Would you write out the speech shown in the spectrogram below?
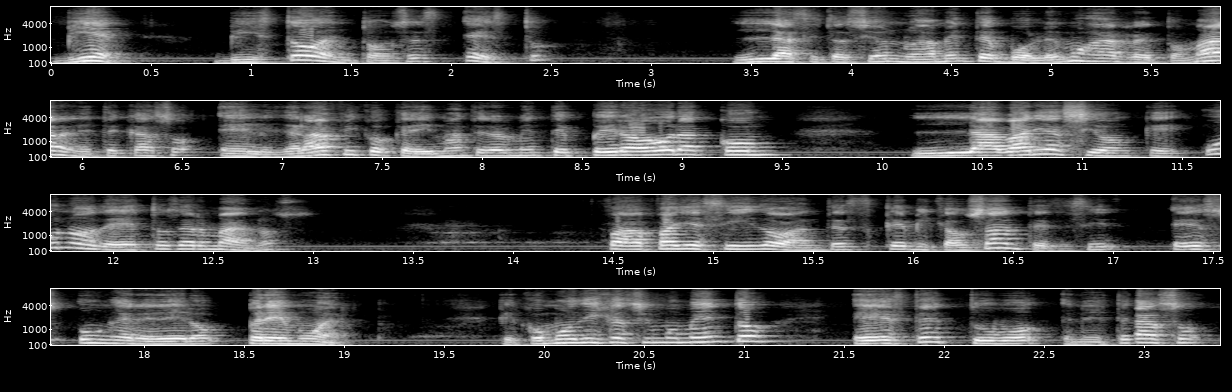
Bien, visto entonces esto, la situación nuevamente volvemos a retomar, en este caso el gráfico que vimos anteriormente, pero ahora con la variación que uno de estos hermanos ha fallecido antes que mi causante, es decir, es un heredero premuerto. Que como dije hace un momento, este tuvo en este caso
